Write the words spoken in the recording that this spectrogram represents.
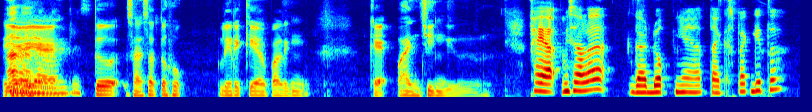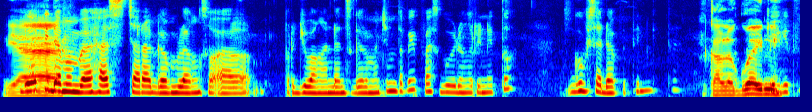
Iya, Ah, iya. terus. itu salah satu hook liriknya yang paling kayak anjing gitu. Kayak misalnya gadoknya Textpack gitu Ya. Dia tidak membahas secara gamblang soal perjuangan dan segala macam Tapi pas gue dengerin itu Gue bisa dapetin gitu Kalau gue ini, gitu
